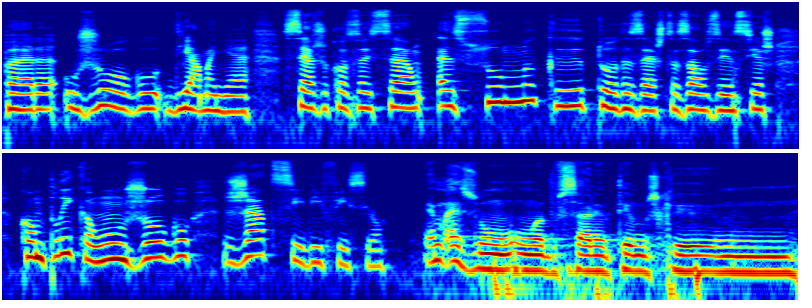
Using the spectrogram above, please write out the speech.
para o jogo de amanhã. Sérgio Conceição assume que todas estas ausências complicam um jogo já de si difícil. É mais um, um adversário que temos que, hum,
